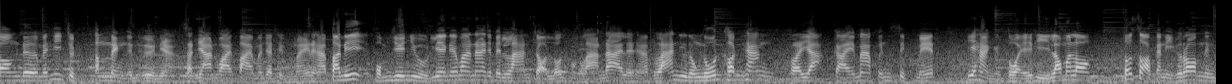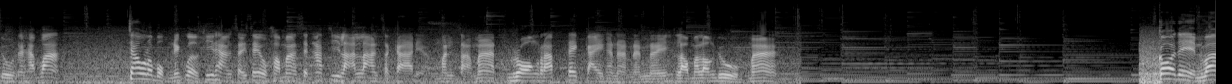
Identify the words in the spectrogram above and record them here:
ลองเดินไปที่จุดตำแหน่งอื่นๆเนี่ยสัญญาณ Wi-Fi มันจะถึงไหมนะครับตอนนี้ผมยืนอยู่เรียกได้ว่าน่าจะเป็นลานจอดรถของร้านได้เลยนะครับ ร้านอยู่ตรงนู้นค่อนข้างระยะไกลมากเป็น 10 เมตร ที่ห่างจากตัว AP เรามาลองทดสอบกันอีกรอบหนึ่งดูนะครับว่าเจ้าระบบเน็ตเวิร์กที่ทางไซเซลเขามาเซตอัพที่ร้านลานสกาเนี่ยมันสามารถรองรับได้ไกลขนาดนั้นไหมเรามาลองดูมาก็จะเห็นว่า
